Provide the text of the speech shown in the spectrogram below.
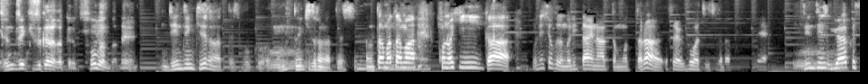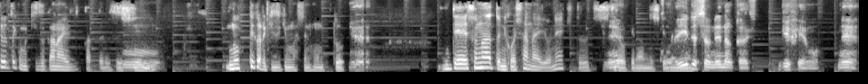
全然気づかなかったけど、そうなんだね。全然気づかなかったです、僕は。うん本当に気づかなかったです。たまたま、この日が、おね食堂乗りたいなと思ったら、それが5月5日だったんで、全然予約するときも気づかないかったですし、うん。乗ってから気づきましたね、本当ね、で、その後にこう車内をね、ちょっと映してるわけなんですけど、ねこれいいですよね、なんか、ビュッフェも。ね。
